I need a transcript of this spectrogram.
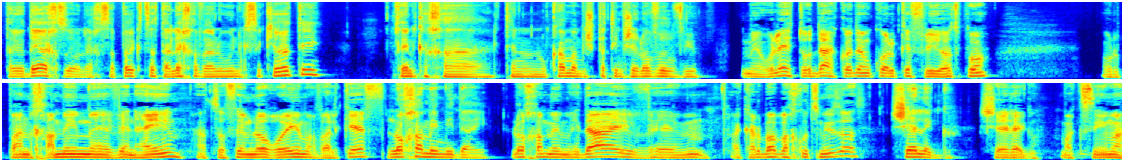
אתה יודע איך זה הולך ספר קצת עליך ועל Wing Security. תן ככה תן לנו כמה משפטים של overview. מעולה תודה. קודם כל כיף להיות פה. אולפן חמים אה, ונעים הצופים לא רואים אבל כיף. לא חמים מדי. לא חמים מדי והכלבה בחוץ מזאת שלג. שלג מקסימה.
